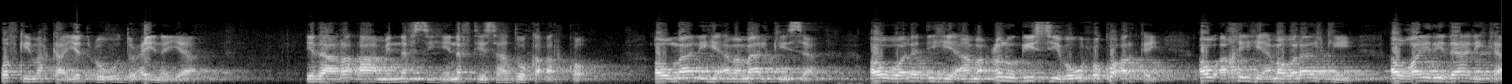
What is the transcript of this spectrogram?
Qofkii markaa yadcuu u ducaynayaa idaa ra'aa min nafsihi naftiisa hadduu ka arko aw maalihi ama maalkiisa aw waladihi ama cunugiisiiba wuxuu ku arkay aw akhiihi ama walaalkii aw hayri dalika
